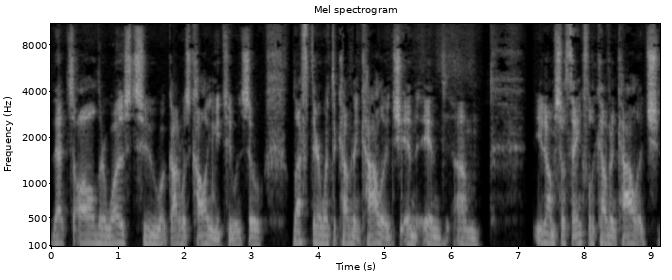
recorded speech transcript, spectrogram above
that's all there was to what God was calling me to, and so left there, went to Covenant College, and and um, you know I'm so thankful to Covenant College.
